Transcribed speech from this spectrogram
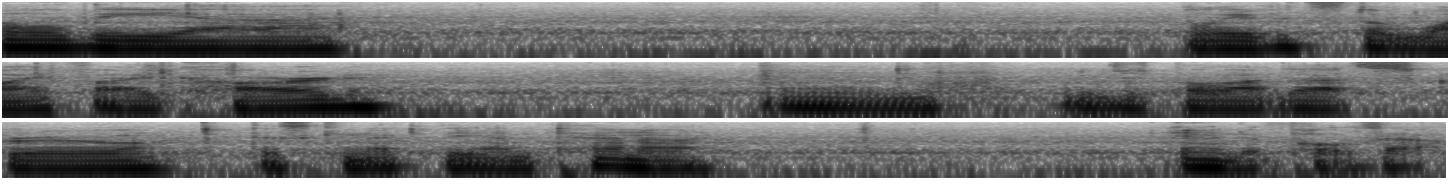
pull the, uh, Card, and You just pull out that screw, disconnect the antenna, and it pulls out.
